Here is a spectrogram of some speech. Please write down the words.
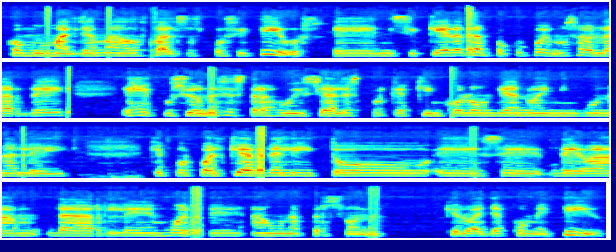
como mal llamados falsos positivos. ni siquiera tampoco podemos hablar de ejecuciones extrajudiciales porque aquí en Colombia no hay ninguna ley que por cualquier delito eh, se deba darle muerte a una persona que lo haya cometido.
